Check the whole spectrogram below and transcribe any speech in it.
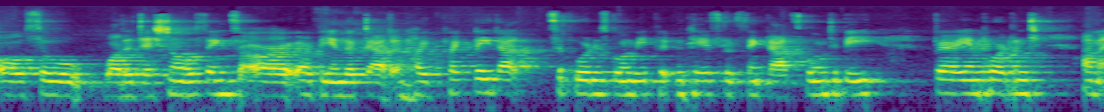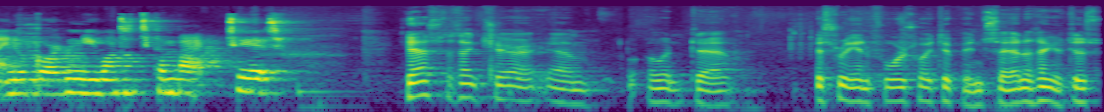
also what additional things are, are being looked at and how quickly that support is going to be put in place because I think that's going to be very important. Um, I know Gordon you wanted to come back to it. Yes, I think Chair um, I would uh, just reinforce what you've been said. I think it just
